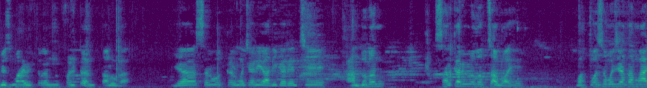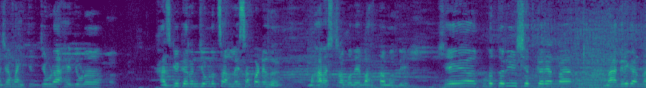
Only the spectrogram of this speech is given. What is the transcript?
वीज महावितरण फलटण तालुका. या सर्व कर्मचारी अधिकाऱ्यांचे आंदोलन सरकारविरोधात चालू आहे. महत्त्वाचं म्हणजे आता माझ्या माहितीत जेवढं आहे तेवढं खाजगीकरण जेवढं चाललंय सपाट्यानं महाराष्ट्रामध्ये भारतामध्ये हे कुठंतरी शेतकऱ्यांना नागरिकांना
